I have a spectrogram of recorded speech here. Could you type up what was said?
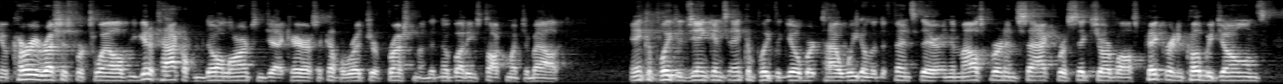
You know, Curry rushes for 12. You get a tackle from Dylan Lawrence and Jack Harris, a couple redshirt freshmen that nobody's talked much about. Incomplete to Jenkins, incomplete to Gilbert, Ty Wheat on the defense there, and then Myles Brennan sacked for a six-yard loss. Pickering and Kobe Jones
